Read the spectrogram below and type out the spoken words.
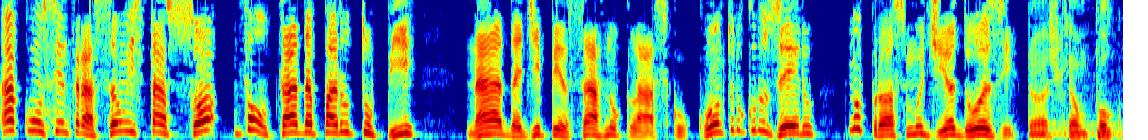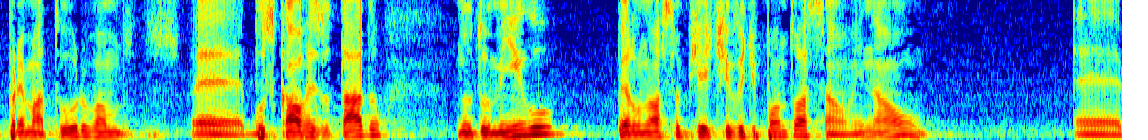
a concentração está só voltada para o Tupi. Nada de pensar no clássico contra o Cruzeiro no próximo dia 12. Eu acho que é um pouco prematuro. Vamos é, buscar o resultado no domingo pelo nosso objetivo de pontuação e não é,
